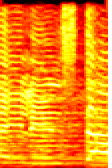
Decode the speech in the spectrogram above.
silence.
